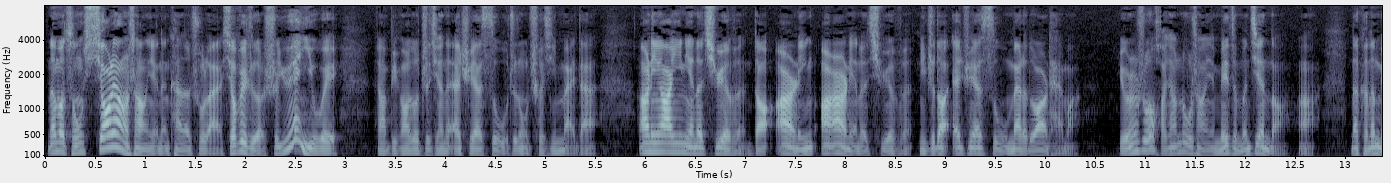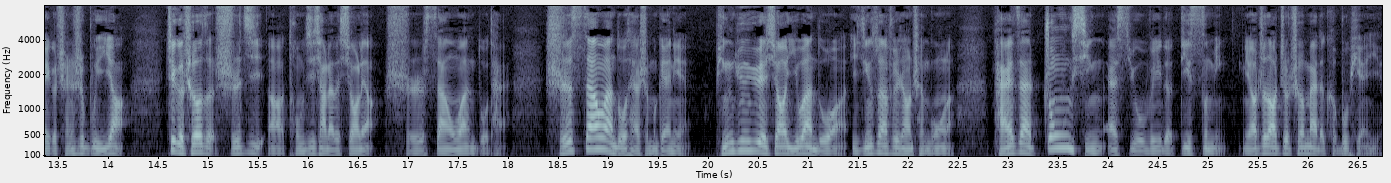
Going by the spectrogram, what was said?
那么从销量上也能看得出来，消费者是愿意为啊，比方说之前的 H S 五这种车型买单。二零二一年的七月份到二零二二年的七月份，你知道 H S 五卖了多少台吗？有人说好像路上也没怎么见到啊，那可能每个城市不一样。这个车子实际啊统计下来的销量十三万多台，十三万多台什么概念？平均月销一万多，已经算非常成功了，排在中型 S U V 的第四名。你要知道这车卖的可不便宜，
